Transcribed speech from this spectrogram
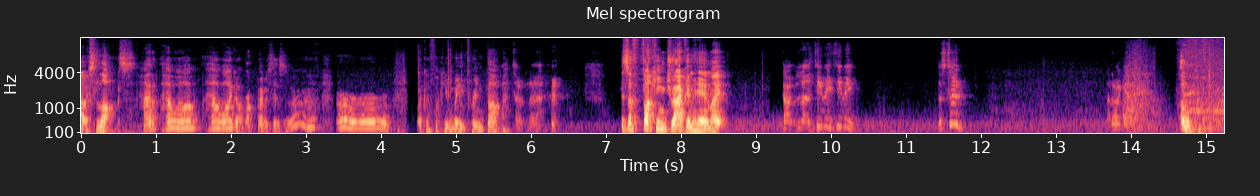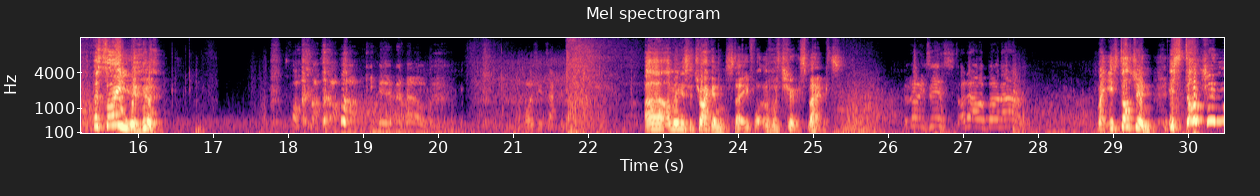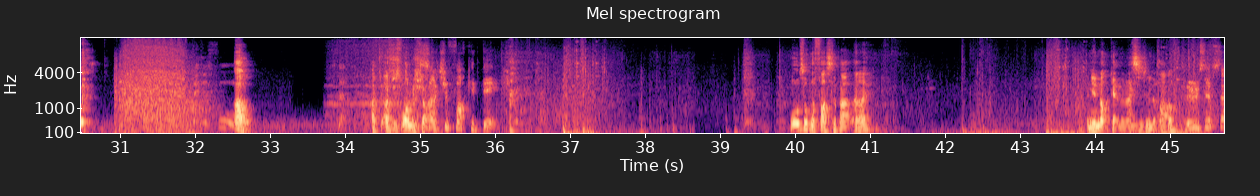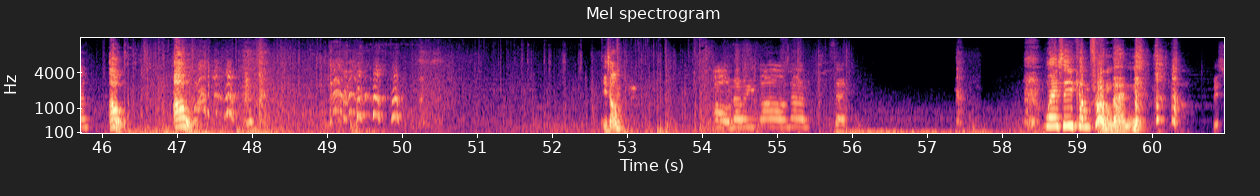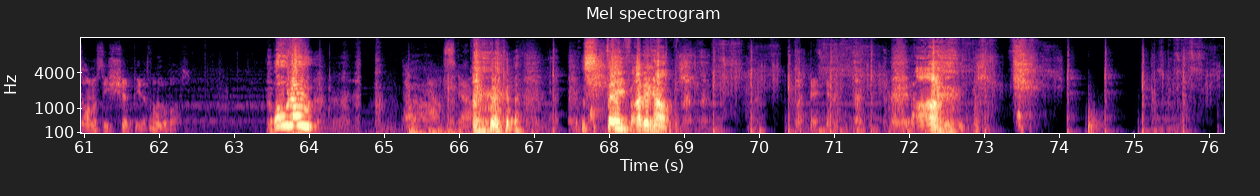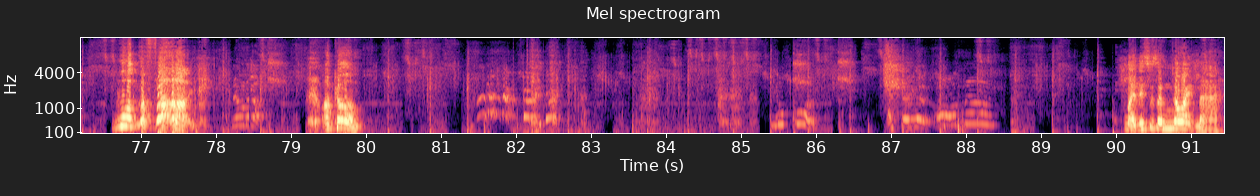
Oh, it's locked. How how how have I got rock paper scissors? Like a fucking whimpering dog. I don't know. There's a fucking dragon here, mate. no, look, TV, TV. There's two. How do I get it? Oh, there's three. Why is he attacking us? uh, I mean, it's a dragon, Steve. What, what do you expect? They don't exist. I don't have a bow and arrow. Mate, it's dodging. It's dodging. I think there's four. Oh, I've, I've just one shot. Such a fucking dick. What was all the fuss about then, eh? And you're not getting the message in the battle. Who's this then? Oh! Oh! He's on. Oh no, he, oh no. I'm dead. Where's he come from then? This honestly should be the final boss. oh no! Steve, I need help. What the fuck? Build up. I can't. Mate, this is a nightmare.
